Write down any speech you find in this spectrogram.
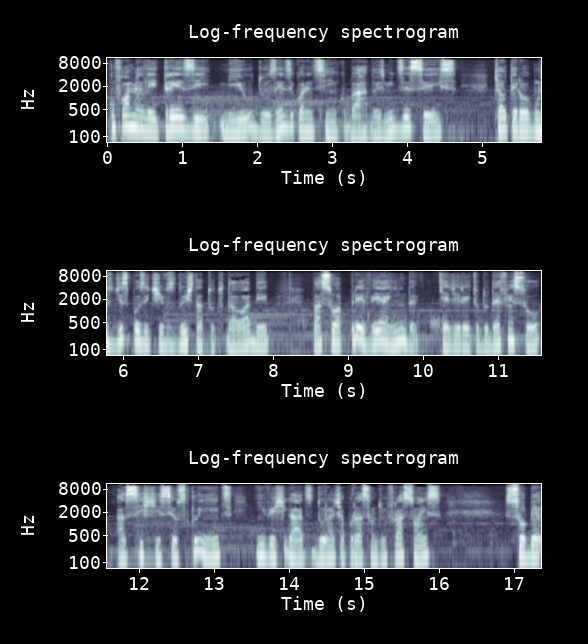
Conforme a Lei 13.245-2016, que alterou alguns dispositivos do Estatuto da OAB, passou a prever ainda que é direito do defensor assistir seus clientes investigados durante a apuração de infrações sob a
